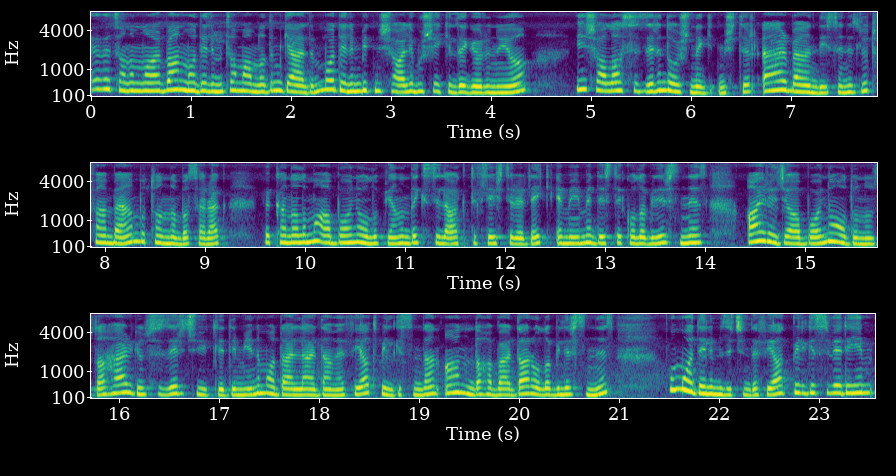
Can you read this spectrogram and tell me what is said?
Evet hanımlar ben modelimi tamamladım geldim. Modelin bitmiş hali bu şekilde görünüyor. İnşallah sizlerin de hoşuna gitmiştir. Eğer beğendiyseniz lütfen beğen butonuna basarak ve kanalıma abone olup yanındaki zili aktifleştirerek emeğime destek olabilirsiniz. Ayrıca abone olduğunuzda her gün sizler için yüklediğim yeni modellerden ve fiyat bilgisinden anında haberdar olabilirsiniz. Bu modelimiz için de fiyat bilgisi vereyim.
